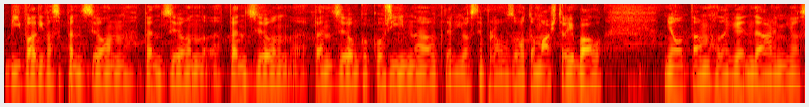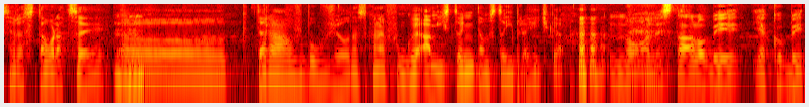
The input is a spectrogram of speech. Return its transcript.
Bývalý vlastně penzion, penzion, penzion, penzion Kokořín, který vlastně provozoval Tomáš Trejbal měl tam legendární vlastně restauraci, mm-hmm. která už bohužel dneska nefunguje a místo ní tam stojí Pražička. no a nestálo by jakoby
